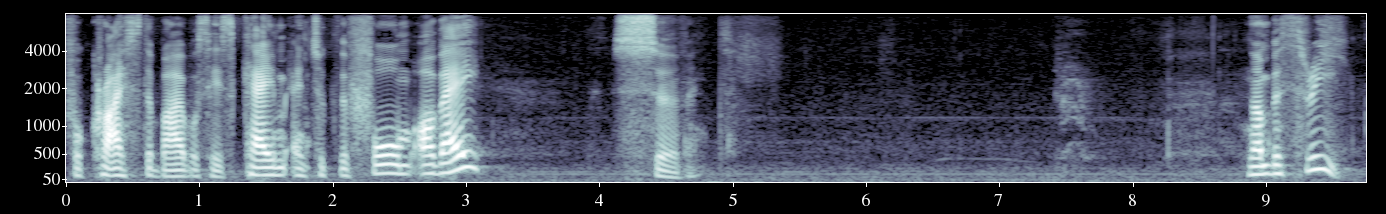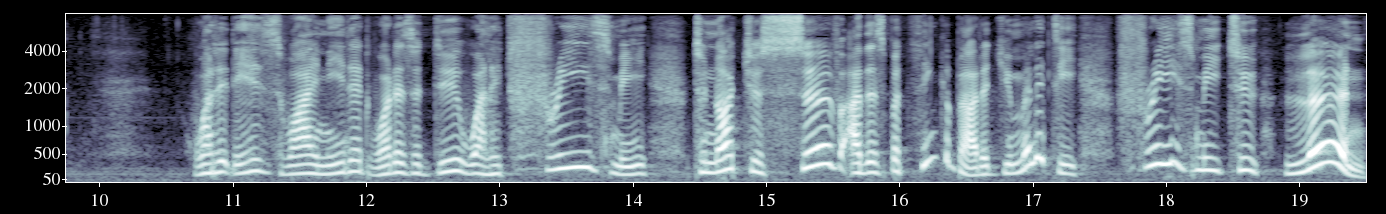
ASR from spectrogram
For Christ, the Bible says, came and took the form of a servant. Number three, what it is, why I need it, what does it do? Well, it frees me to not just serve others, but think about it. Humility frees me to learn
